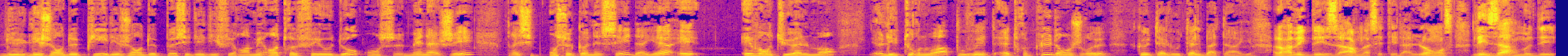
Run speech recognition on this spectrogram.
Les, gens de pied et les gens de peu, c'était différent. Mais entre féodaux, on se ménageait, on se connaissait d'ailleurs, et éventuellement, les tournois pouvaient être plus dangereux que telle ou telle bataille. Alors avec des armes, là c'était la lance. Les armes, des...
